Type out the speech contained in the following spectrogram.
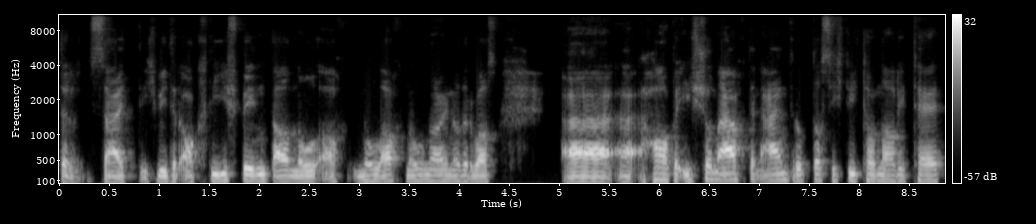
der, seit ich wieder aktiv bin, da 08, 08 09 oder was, äh, äh, habe ich schon auch den Eindruck, dass sich die Tonalität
